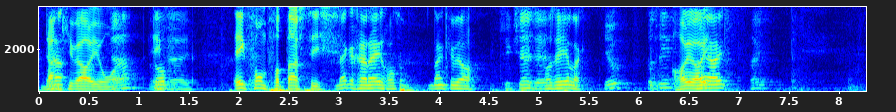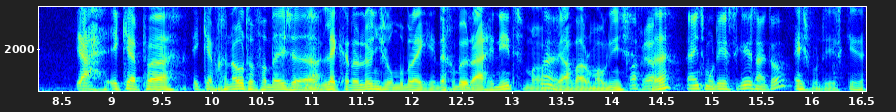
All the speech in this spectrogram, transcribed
dankjewel jongen. Ja? Ik, Oké. ik vond het fantastisch. Lekker geregeld. Dankjewel. Succes hè. Was heerlijk. Joep, tot ziens. Hoi hoi. Hoi, hoi. Ja, ik heb, eh, ik heb genoten van deze eh, Ja. lekkere lunchonderbreking. Dat gebeurt eigenlijk niet, maar Nee. ja, waarom ook niet? Ach ja. Hè? Eens moet de eerste keer zijn, toch? Eens moet de eerste keer.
